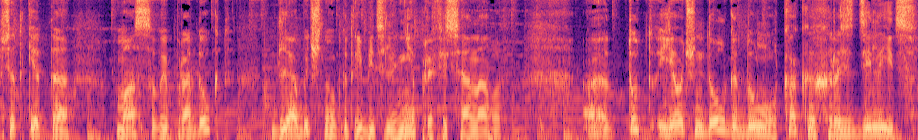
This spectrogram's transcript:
все-таки это массовый продукт для обычного потребителя, не профессионалов. А, тут я очень долго думал, как их разделить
